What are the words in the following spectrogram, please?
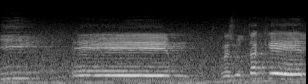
y eh, Resulta que él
